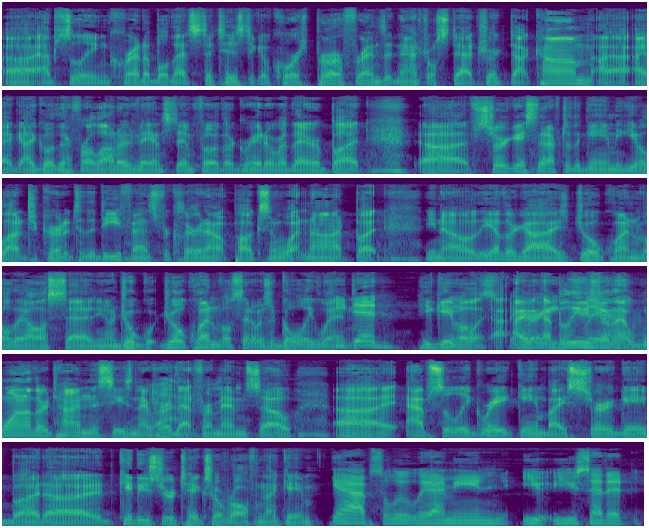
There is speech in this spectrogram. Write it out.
uh, absolutely incredible. That statistic, of course, per our friends at naturalstattrick.com. I, I, I go there for a lot of advanced info. They're great over there. But uh, Sergey said after the game, he gave a lot of credit to the defense for clearing out pucks and whatnot. But, you know, the other guys, Joe Quenneville, they all said, you know, Joe, Joe Quenneville said it was a goalie win. He did. He gave a. was I, I believe he's done that one other time this season. I've Yeah. heard that from him. So uh, absolutely great game by Sergey. But uh, Katie's your takes overall from that game. Yeah, absolutely. I mean, you you said it.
